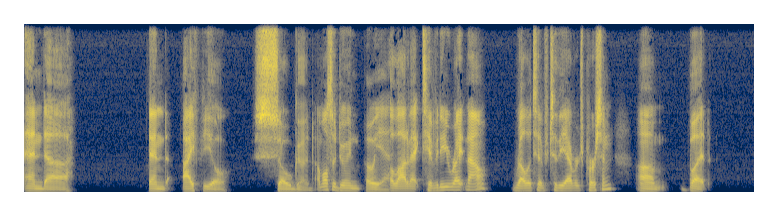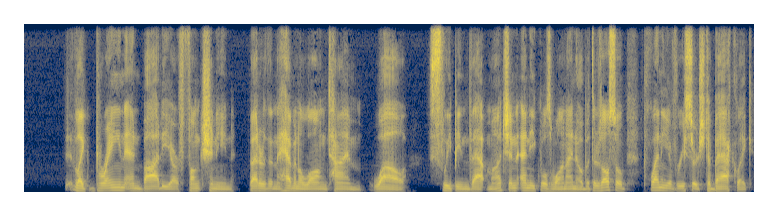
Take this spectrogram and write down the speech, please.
and uh, and I feel so good. I'm also doing Oh yeah. a lot of activity right now relative to the average person. Um, but like brain and body are functioning better than they have in a long time while sleeping that much. And n equals one, I know, but there's also plenty of research to back like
